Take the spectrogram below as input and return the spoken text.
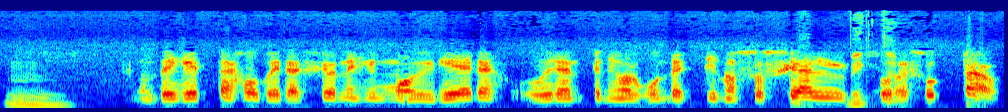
mm. de que estas operaciones inmobiliarias hubieran tenido algún destino social o resultado.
